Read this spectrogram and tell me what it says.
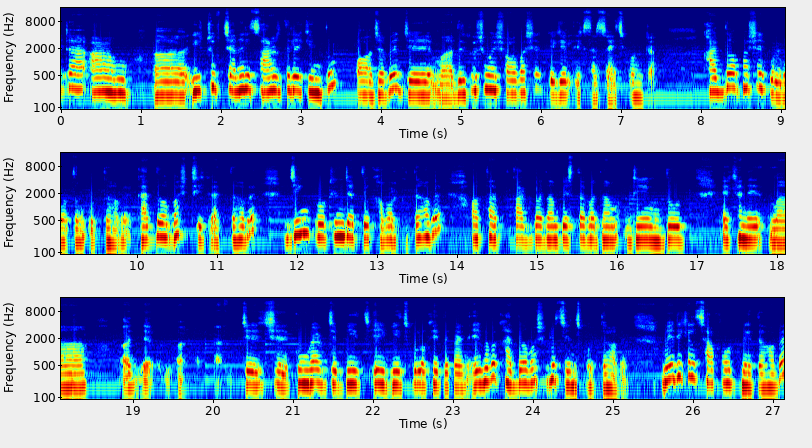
এটা ইউটিউব চ্যানেল সার্চ দিলে কিন্তু পাওয়া যাবে যে দীর্ঘ সময় সহবাসে কেগেল এক্সারসাইজ কোনটা। খাদ্য অভ্যাসের পরিবর্তন করতে হবে। খাদ্য অভ্যাস ঠিক রাখতে হবে। জিঙ্ক, প্রোটিন জাতীয় খাবার খেতে হবে। অর্থাৎ কাঠবাদাম পেস্তা বাদাম ডিম, দুধ এখানে যে কুমড়ার যে বীজ, এই বীজগুলো খেতে পারেন। এইভাবে খাদ্য অভ্যাসগুলো চেঞ্জ করতে হবে। মেডিকেল সাপোর্ট নিতে হবে।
